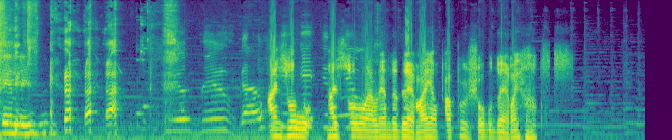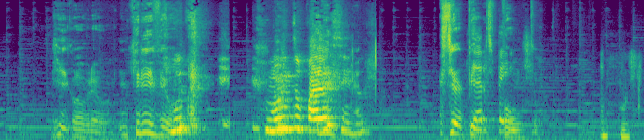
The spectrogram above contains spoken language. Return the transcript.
Beleza. Meu Deus, cara. Mas o, mas o A Lenda do Herói é o próprio jogo do herói. Rico, Abrão. Incrível! Muito, muito parecido. Serpente. Serpente. Ponto.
